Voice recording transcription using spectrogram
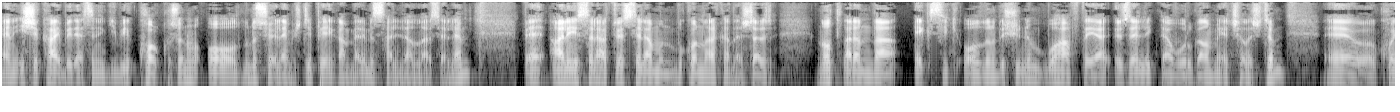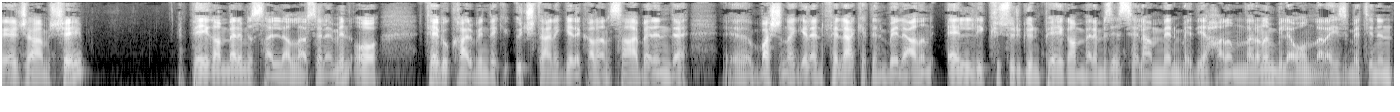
yani işi kaybedersiniz gibi korkusunun o olduğunu söylemişti Peygamberimiz sallallahu aleyhi ve sellem. Ve aleyhissalatü vesselamın bu konuda arkadaşlar notlarımda eksik olduğunu düşündüm. Bu haftaya özellikle vurgulamaya çalıştım. Ee, koyacağım şey Peygamberimiz sallallahu aleyhi ve sellemin o Tebük Harbi'ndeki üç tane geri kalan sahabenin de e, başına gelen felaketin, belanın 50 küsür gün peygamberimizin selam vermediği, hanımlarının bile onlara hizmetinin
